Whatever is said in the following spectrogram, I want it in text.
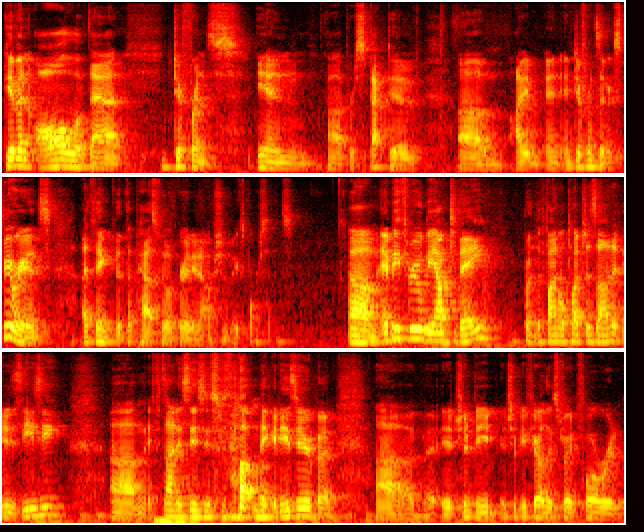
given all of that difference in uh, perspective um, I, and, and, difference in experience, I think that the pass-fail grading option makes more sense. Um, MP3 will be out today. Putting the final touches on it. It is easy. Um, if it's not as easy as we thought, make it easier, but uh, it should be it should be fairly straightforward.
